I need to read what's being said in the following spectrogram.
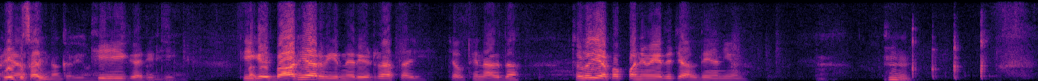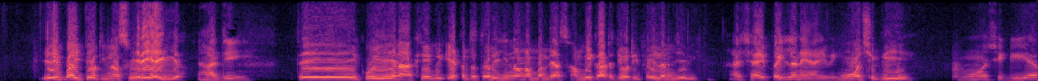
62000 ਕਸਾਈ ਨਾ ਕਰੇ ਉਹਨੇ ਠੀਕ ਹੈ ਜੀ ਠੀਕ। ਠੀਕ ਹੈ 62000 ਵੀਰ ਨੇ ਰੇਟ ਰੱਖਤਾ ਜੀ ਚੌਥੇ ਨਗ ਦਾ। ਚਲੋ ਜੀ ਆਪਾਂ ਪੰਜਵੇਂ ਤੇ ਚੱਲਦੇ ਆਂ ਜੀ ਹੁਣ। ਇਹ ਵੀ ਭਾਈ ਝੋਟੀ ਨਾਲ ਸਵੇਰੇ ਆਈ ਆ। ਹਾਂਜੀ। ਤੇ ਕੋਈ ਇਹ ਨਾ ਆਖੇ ਵੀ ਇੱਕ ਤਾਂ ਥੋੜੀ ਜਿਹੀ ਨਾ ਉਹਨਾਂ ਬੰਦਿਆਂ ਸਾਂਭੀ ਘੱਟ ਝੋਟੀ ਪਹਿਲਣ ਜੇ ਵੀ। ਅੱਛਾ ਜੀ ਪਹਿਲਣ ਆ ਜੀ ਵੀ। ਮੂੰਹ ਛਿੱਗੀ ਏ। ਮੂੰਹ ਸਿੱਗੀ ਆ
